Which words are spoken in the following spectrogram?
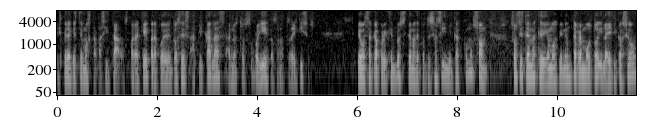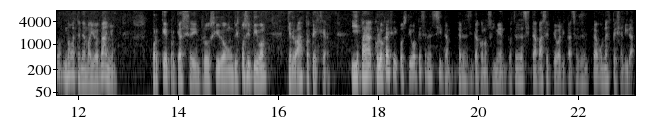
Espera que estemos capacitados. ¿Para qué? Para poder entonces aplicarlas a nuestros proyectos, a nuestros edificios. Vemos acá, por ejemplo, sistemas de protección sísmica. ¿Cómo son? Son sistemas que, digamos, viene un terremoto y la edificación no va a tener mayor daño. ¿Por qué? Porque ha introducido un dispositivo que lo va a proteger. Y para colocar ese dispositivo, ¿qué se necesita? Se necesita conocimiento, se necesita base teórica, se necesita una especialidad.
